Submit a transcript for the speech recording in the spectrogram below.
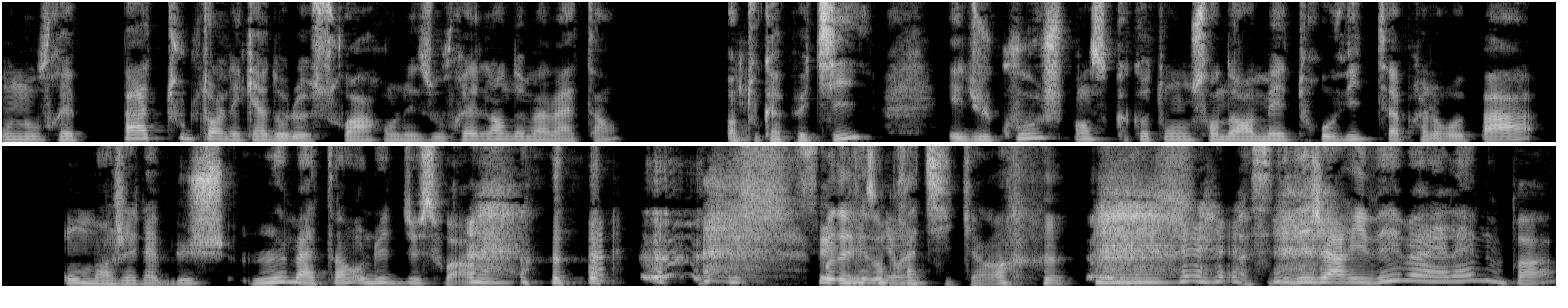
on n'ouvrait pas tout le temps les cadeaux le soir, on les ouvrait le lendemain matin, en tout cas petit. Et du coup, je pense que quand on s'endormait trop vite après le repas, on mangeait la bûche le matin au lieu du soir, pour des raisons pratiques. Hein. Ah, C'était déjà arrivé, Maëlène, ou pas?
